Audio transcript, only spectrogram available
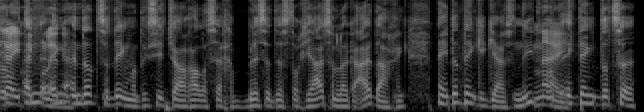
ja, en, en, dat is het ding, want ik zie alles zeggen. Blizzard is toch juist een leuke uitdaging? Nee, dat denk ik juist niet. Nee. Want ik denk dat ze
